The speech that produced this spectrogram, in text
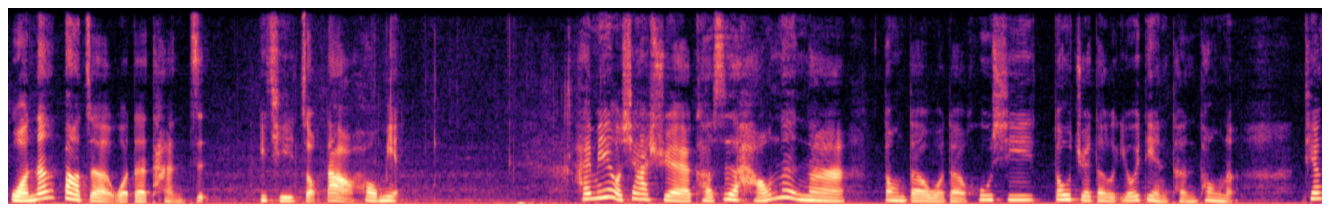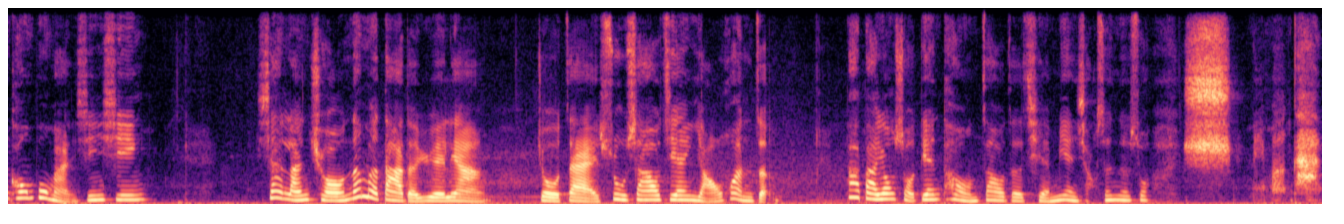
我呢抱着我的毯子，一起走到后面。还没有下雪，可是好冷呐！冻得我的呼吸都觉得有一点疼痛了。天空布满星星，像篮球那么大的月亮就在树梢间摇晃着。爸爸用手电筒照着前面，小声的说：“嘘，你们看。”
